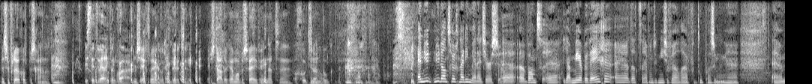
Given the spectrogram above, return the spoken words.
en zijn vleugels beschadigde. Is dit werkelijk waar? Dat is echt werkelijk gebeurd. Het staat ook helemaal beschreven in dat, oh, goed in dat boek. En nu, nu dan terug naar die managers. Uh, want uh, ja, meer bewegen, dat heeft natuurlijk niet zoveel van toepassing um,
